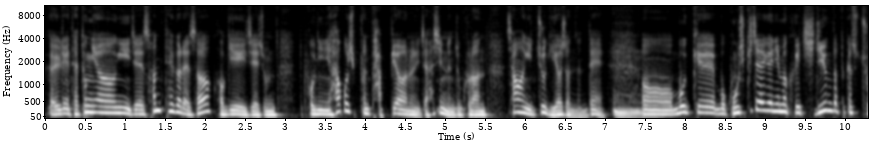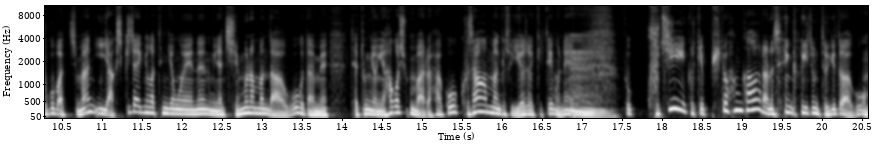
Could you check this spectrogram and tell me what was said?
그러니까 일종의 대통령이 이제 선택을 해서 거기에 이제 좀 본인이 하고 싶은 답변을 이제 하시는 좀 그런 상황이 쭉 이어졌는데 음. 어뭐 이렇게 뭐 공식 기자회견이면 그게 질의응답도 계속 주고받지만 이 약식 기자회견 같은 경우에는 그냥 질문 한 번 나오고 그다음에 대통령이 하고 싶은 말을 하고 그 상황만 계속 이어졌기 때문에 음. 뭐 굳이 그렇게 필요한가라는 생각이 좀 들기도 하고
